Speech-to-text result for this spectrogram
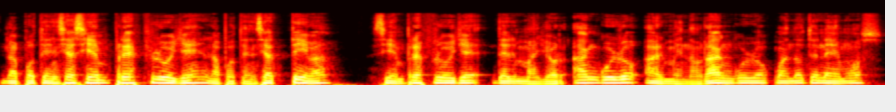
la potencia siempre fluye, la potencia activa, siempre fluye del mayor ángulo al menor ángulo cuando tenemos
